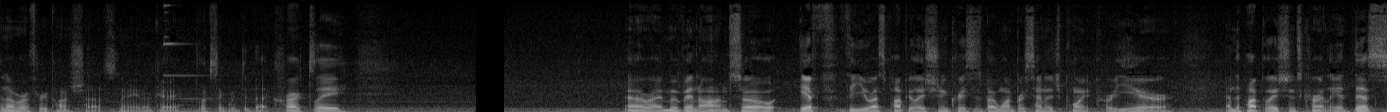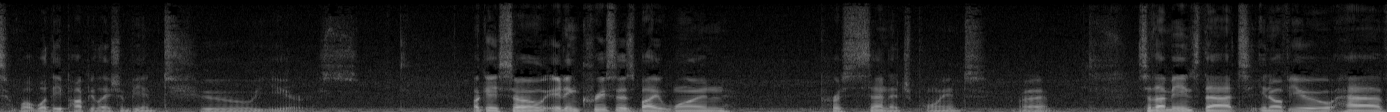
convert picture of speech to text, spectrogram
the number of three punch shots made. Okay, looks like we did that correctly. All right, moving on. So, if the U.S. population increases by one percentage point per year, and the population is currently at this, what will the population be in two years? Okay, so it increases by one percentage point, right? So that means that, you know, if you have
